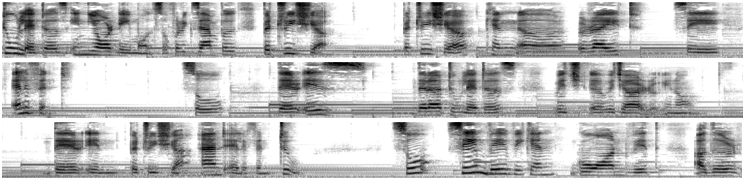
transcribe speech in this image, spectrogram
two letters in your name also. For example patricia. Patricia can uh, write say elephant so there is there are two letters which uh, which are you know there in patricia and elephant too. So same way we can go on with other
